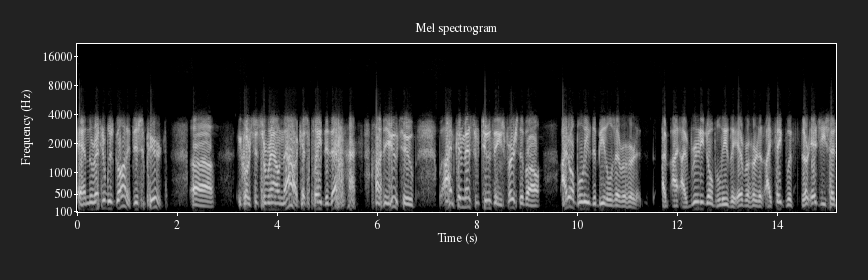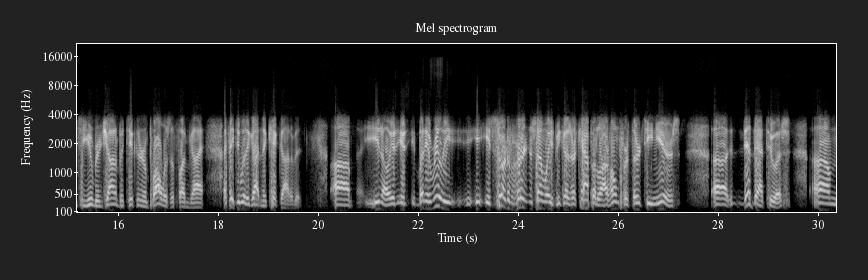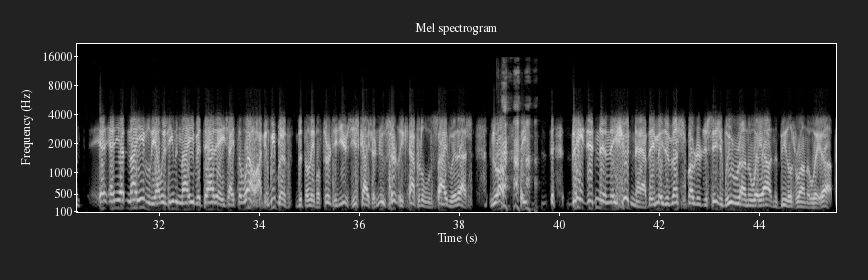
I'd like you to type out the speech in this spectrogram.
And the record was gone. It disappeared. Uh, of course, it's around now. It gets played to death on YouTube. I'm convinced of two things. First of all, I don't believe the Beatles ever heard it. I, I really don't believe they ever heard it. I think with their edgy sense of humor, John in particular, and Paul was a fun guy. I think they would have gotten a kick out of it. Um, you know, it, it, but it really, it, it sort of hurt in some ways because our Capitol, our home for 13 years, uh, did that to us. Um, and, and yet naively, I was even naive at that age. I thought, well, I mean, we've been with the label 13 years. These guys are new. Certainly, Capitol will side with us. Well, they they didn't, and they shouldn't have. They made a much smarter decision. We were on the way out, and the Beatles were on the way up.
